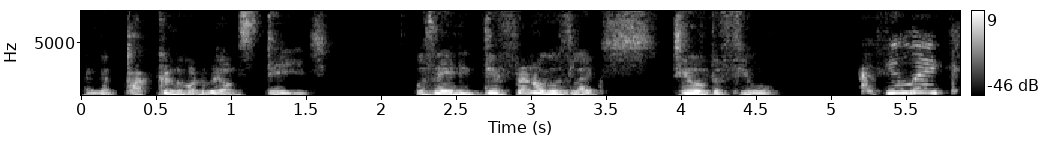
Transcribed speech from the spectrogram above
And then Takkan going to be on stage. Was there any different or was like still the feel? I feel like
